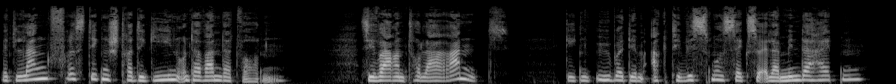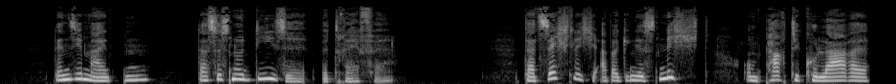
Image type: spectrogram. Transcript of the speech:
mit langfristigen Strategien unterwandert wurden. Sie waren tolerant gegenüber dem Aktivismus sexueller Minderheiten, denn sie meinten, dass es nur diese beträfe. Tatsächlich aber ging es nicht um partikulare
